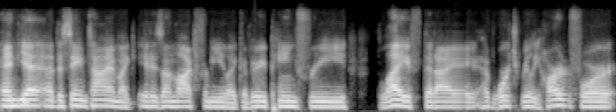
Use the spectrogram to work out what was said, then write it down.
And yet at the same time like it has unlocked for me like a very pain-free life that i have worked really hard for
